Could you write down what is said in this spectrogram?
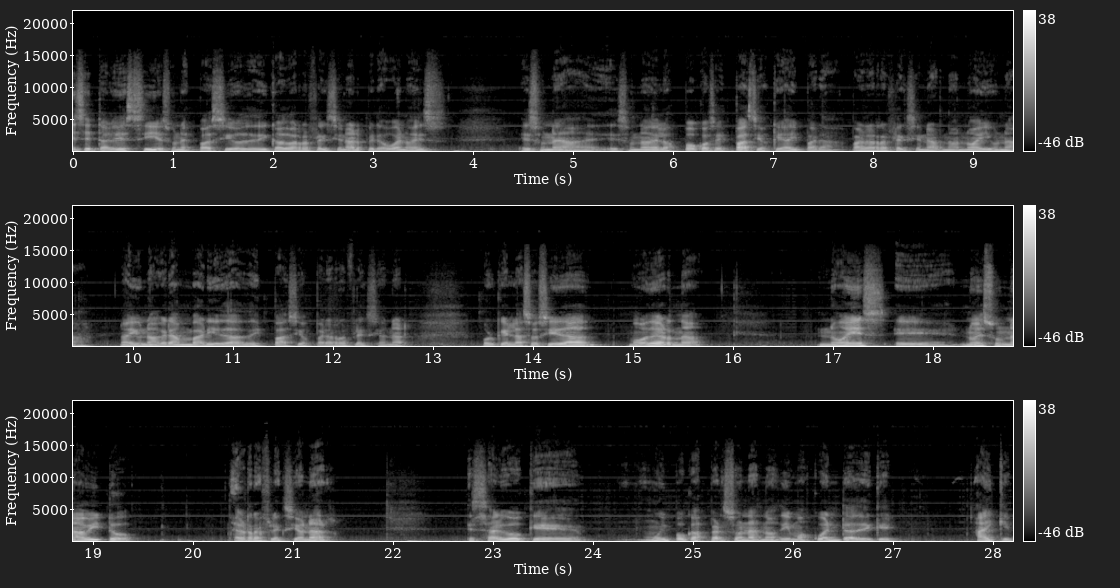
ese tal vez sí es un espacio dedicado a reflexionar, pero bueno, es, es, una, es uno de los pocos espacios que hay para, para reflexionar. ¿no? No, hay una, no hay una gran variedad de espacios para reflexionar, porque en la sociedad moderna no es, eh, no es un hábito el reflexionar. Es algo que muy pocas personas nos dimos cuenta de que hay que,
